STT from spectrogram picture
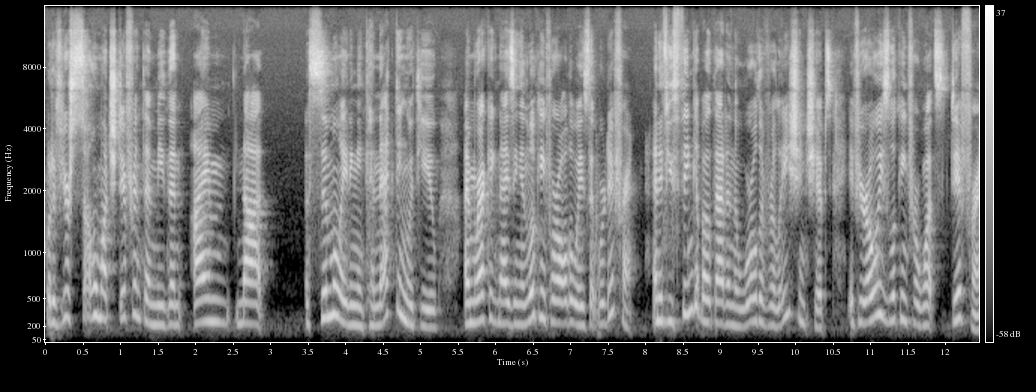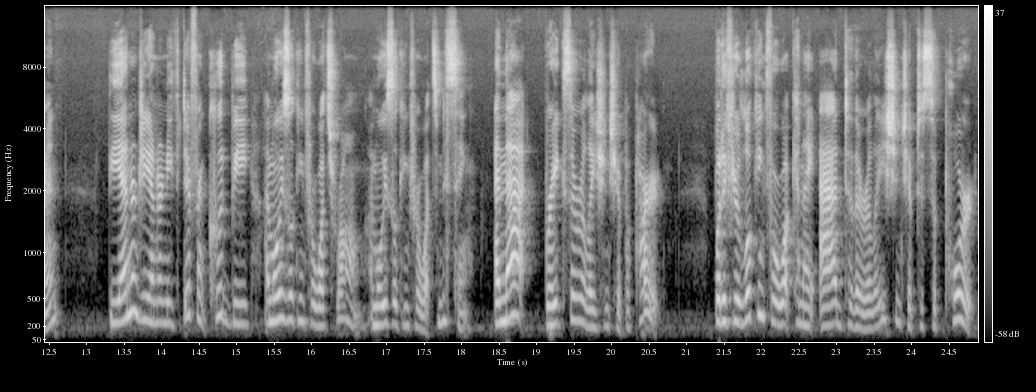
But if you're so much different than me, then I'm not assimilating and connecting with you. I'm recognizing and looking for all the ways that we're different. And if you think about that in the world of relationships, if you're always looking for what's different, the energy underneath different could be I'm always looking for what's wrong. I'm always looking for what's missing. And that breaks a relationship apart. But if you're looking for what can I add to the relationship to support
